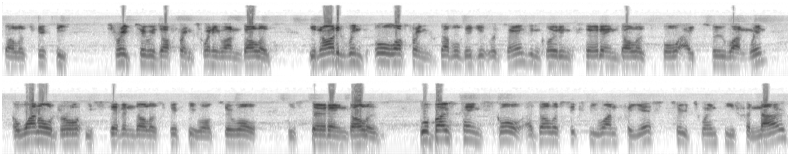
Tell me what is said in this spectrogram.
$8.50, 3-2 is offering $21. United wins all offering double-digit returns, including $13 for a 2-1 win. A one-all draw is $7.50, while two-all is $13. Will both teams score? $1.61 for yes, 220 for no.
